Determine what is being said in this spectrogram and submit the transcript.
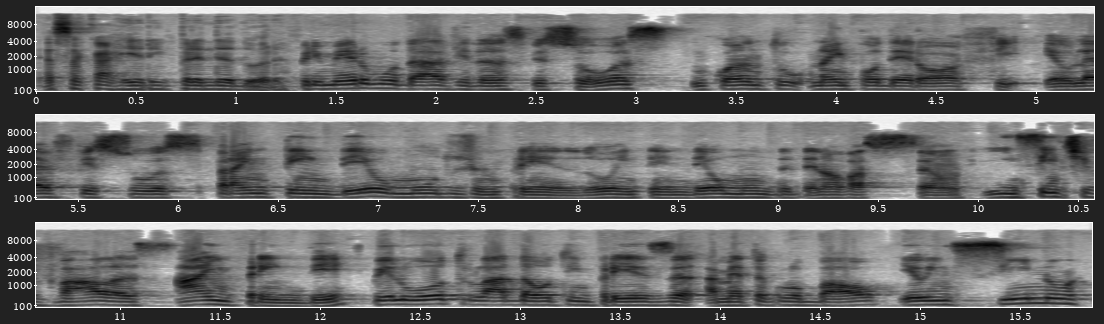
essa carreira empreendedora? Primeiro, mudar a vida das pessoas, enquanto na Empoderoff eu levo pessoas para entender o mundo de um empreendedor, entender o mundo da inovação e incentivá-las a empreender. Pelo outro lado da outra empresa, a Meta Global, eu ensino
